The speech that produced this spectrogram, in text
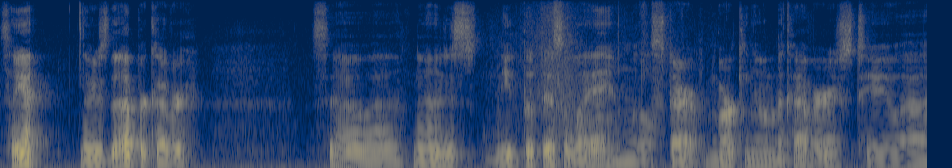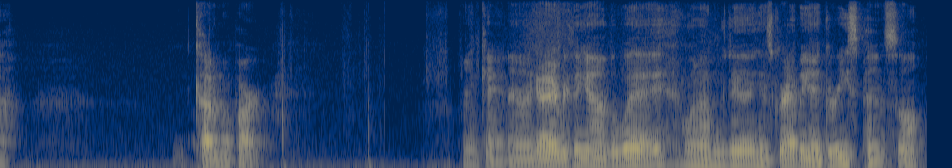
So yeah, there's the upper cover. So uh, now I just need to put this away and we'll start marking on the covers to uh, cut them apart. Okay, now I got everything out of the way. What I'm doing is grabbing a grease pencil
